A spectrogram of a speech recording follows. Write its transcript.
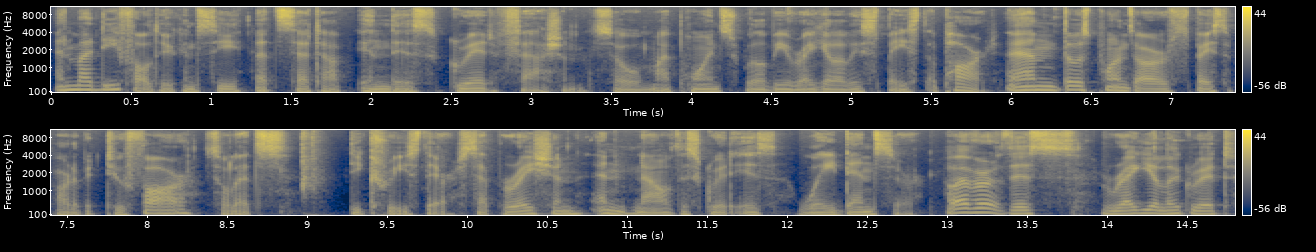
And by default, you can see that's set up in this grid fashion. So my points will be regularly spaced apart. And those points are spaced apart a bit too far. So let's decrease their separation and now this grid is way denser. However, this regular grid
